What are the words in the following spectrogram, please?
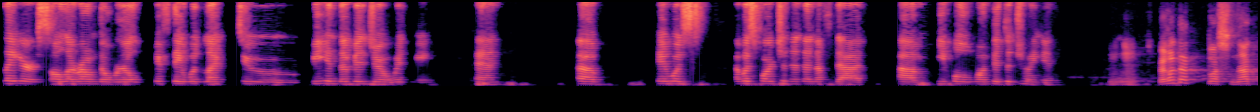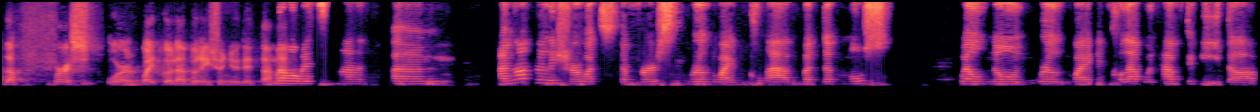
players all around the world if they would like to be in the video with me, and uh, it was I was fortunate enough that um, people wanted to join in. Mm-mm. Pero that was not the first worldwide collaboration you did, tama? No, it's not. Um, Mm. I'm not really sure what's the first worldwide collab, but the most well-known worldwide collab would have to be the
